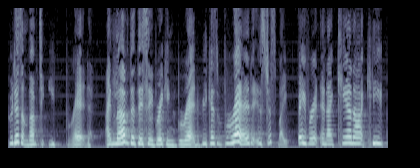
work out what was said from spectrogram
Who doesn't love to eat bread? I love that they say breaking bread because bread is just my favorite, and I cannot keep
